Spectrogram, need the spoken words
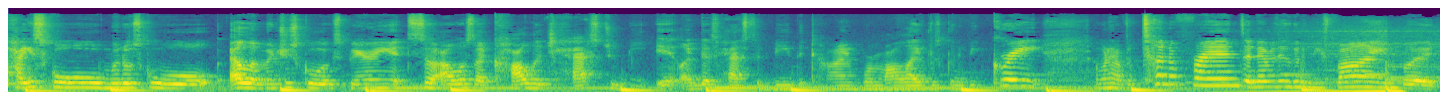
high school, middle school, elementary school experience. So I was like, college has to be it. Like this has to be the time where my life is gonna be great. I'm gonna have a ton of friends and everything's gonna be fine. But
